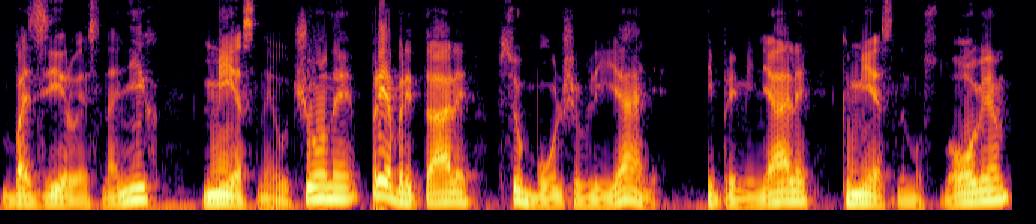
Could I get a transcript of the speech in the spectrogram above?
Базируясь на них, местные ученые приобретали все больше влияния и применяли к местным условиям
